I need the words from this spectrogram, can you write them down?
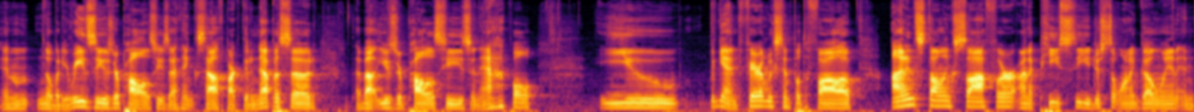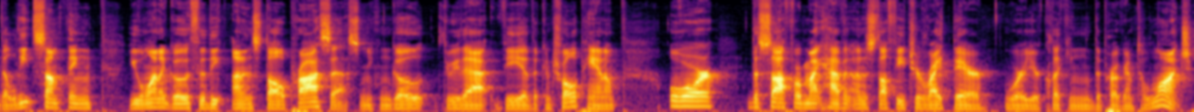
and nobody reads the user policies. I think South Park did an episode about user policies in Apple. You, again, fairly simple to follow. Uninstalling software on a PC, you just don't want to go in and delete something. You want to go through the uninstall process, and you can go through that via the control panel, or the software might have an uninstall feature right there where you're clicking the program to launch.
